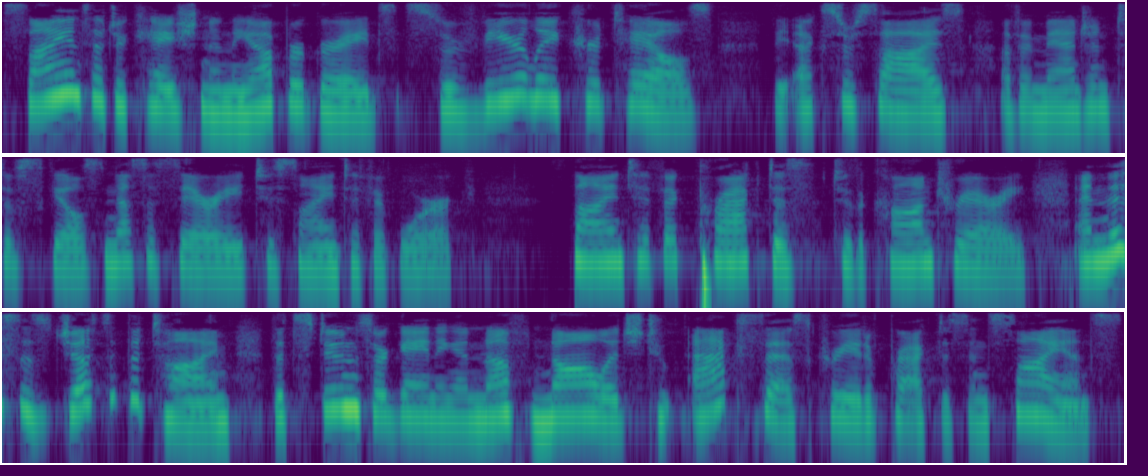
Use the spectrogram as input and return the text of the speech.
science education in the upper grades severely curtails the exercise of imaginative skills necessary to scientific work. Scientific practice to the contrary. And this is just at the time that students are gaining enough knowledge to access creative practice in science.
